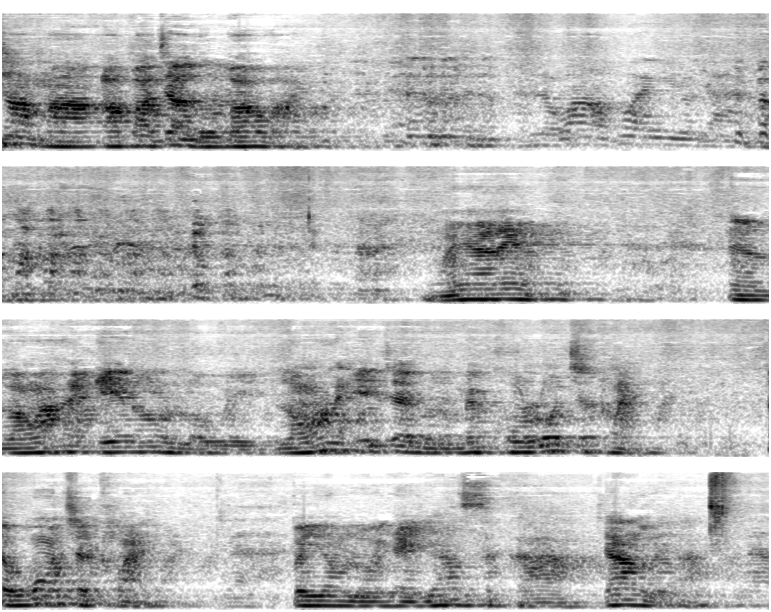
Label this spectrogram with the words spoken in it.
ချမှာအပါကြတော့ပါဝါလောကဖွင့်ရတာမရနဲ့လောင်ဝါအဲနော်လောဝေလောင်ဝါအဲကြဘလို့မခေါ်လို့ချက်ခိုင်တဝွန်ချက်ခိုင်ဒါပယံလို့အရာစကားကြားလို့လားဒါ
